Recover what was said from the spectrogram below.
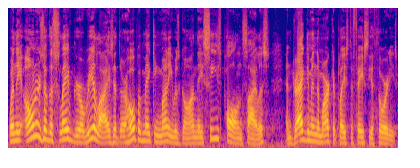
When the owners of the slave girl realized that their hope of making money was gone, they seized Paul and Silas and dragged them in the marketplace to face the authorities.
